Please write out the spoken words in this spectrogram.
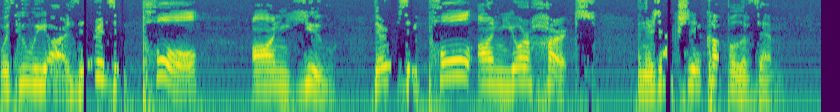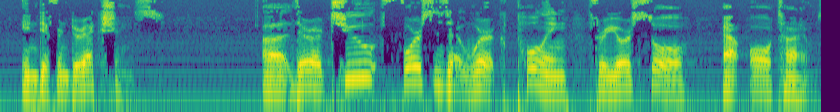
with who we are. There is a pull on you. There is a pull on your heart, and there's actually a couple of them in different directions. Uh, there are two forces at work pulling for your soul at all times.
